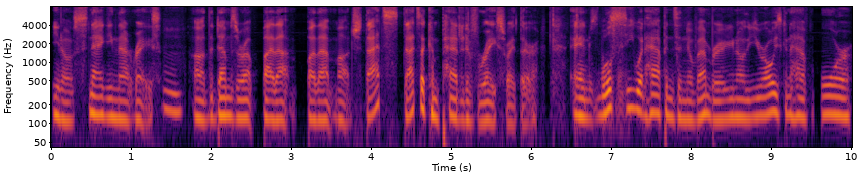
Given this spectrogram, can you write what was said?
you know, snagging that race. Uh, the Dems are up by that by that much. That's that's a competitive race right there, and we'll see what happens in November. You know, you're always going to have more.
